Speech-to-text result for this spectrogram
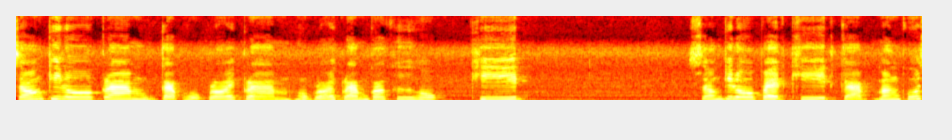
2กิโลกรัมกับ600กรัม600กรัมก็คือ6ขีด2กิโล8ขีดกับมังคุด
